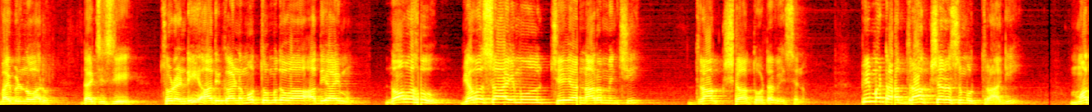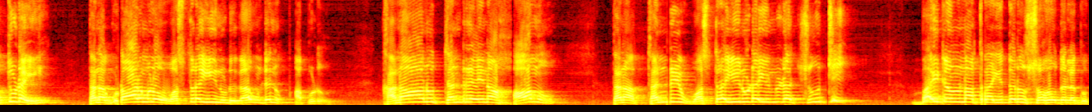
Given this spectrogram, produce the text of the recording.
బైబిల్ను వారు దయచేసి చూడండి ఆది కాండము తొమ్మిదవ అధ్యాయము. నోవహు వ్యవసాయము చేయనారంభించి ద్రాక్ష తోట వేసెను. పిమ్మట ద్రాక్షరసము త్రాగి మత్తుడై తన గుడారములో వస్త్రహీనుడుగా ఉండెను. అప్పుడు కనాను తండ్రి అయిన హాము తన తండ్రి వస్త్రహీనుడై ఉండుట చూచి బయట ఉన్న తన ఇద్దరు సహోదరులకు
